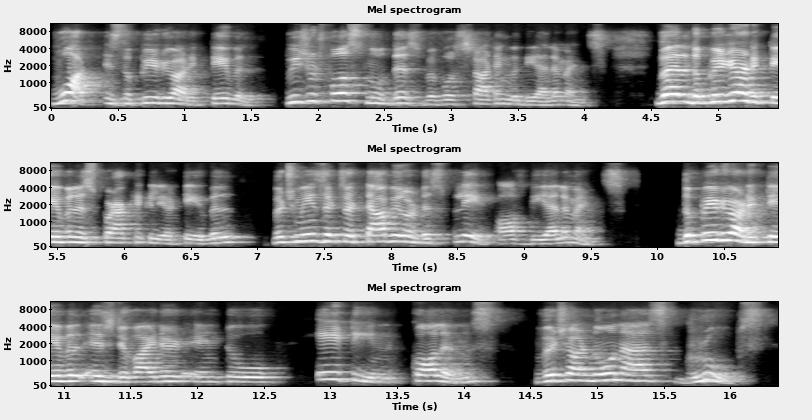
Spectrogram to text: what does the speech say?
What is the periodic table? We should first know this before starting with the elements. Well, the periodic table is practically a table, which means it's a tabular display of the elements. The periodic table is divided into 18 columns, which are known as groups,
